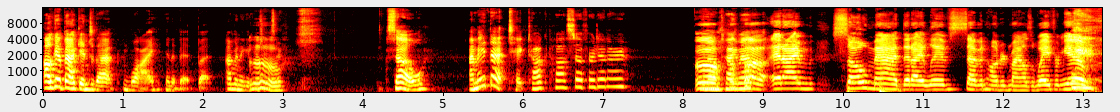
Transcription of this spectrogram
I'll get back into that why in a bit, but I'm gonna give you a Oh. chaser. So, I made that TikTok pasta for dinner. You know what I'm talking about? and I'm so mad that I live 700 miles away from you.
